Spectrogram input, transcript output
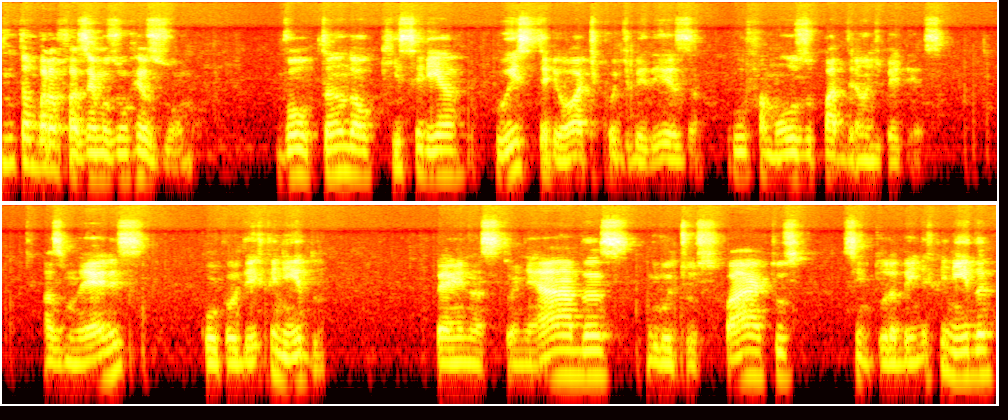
Então, para fazermos um resumo, voltando ao que seria o estereótipo de beleza, o famoso padrão de beleza. As mulheres, corpo definido, pernas torneadas, glúteos fartos, cintura bem definida,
